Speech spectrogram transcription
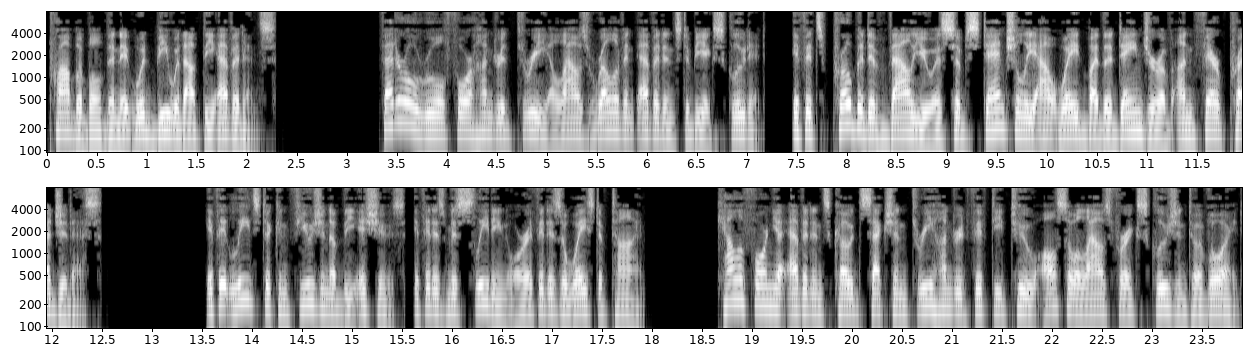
probable than it would be without the evidence." Federal Rule 403 allows relevant evidence to be excluded, "...if its probative value is substantially outweighed by the danger of unfair prejudice." If it leads to confusion of the issues, if it is misleading or if it is a waste of time. California Evidence Code Section 352 also allows for exclusion to avoid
